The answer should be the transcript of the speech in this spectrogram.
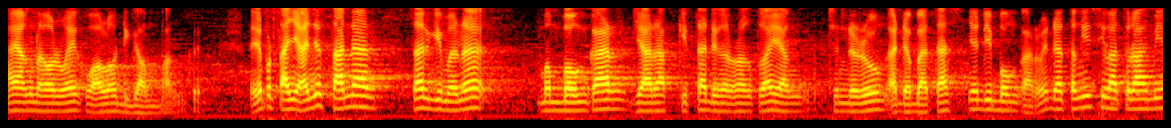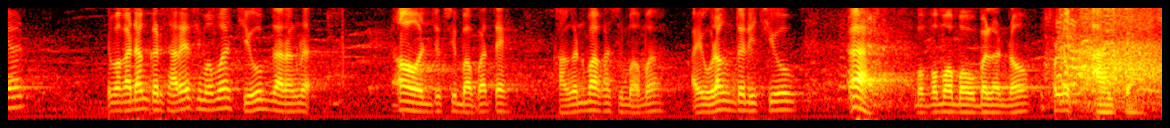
hayang naon wae ku Allah digampangkeun. Jadi pertanyaannya standar, saat gimana membongkar jarak kita dengan orang tua yang cenderung ada batasnya dibongkar. We datangi silaturahmian. Cuma kadang keur sare si mama cium tarangna. Oh, cek si bapak teh kangen pak kasih mama. Ayo orang teh dicium. Ah, bapak mau bau beleno, peluk aja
